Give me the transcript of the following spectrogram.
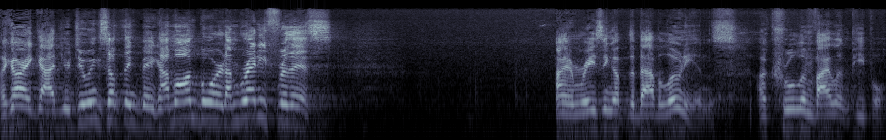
Like, all right, God, you're doing something big. I'm on board. I'm ready for this. I am raising up the Babylonians, a cruel and violent people.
